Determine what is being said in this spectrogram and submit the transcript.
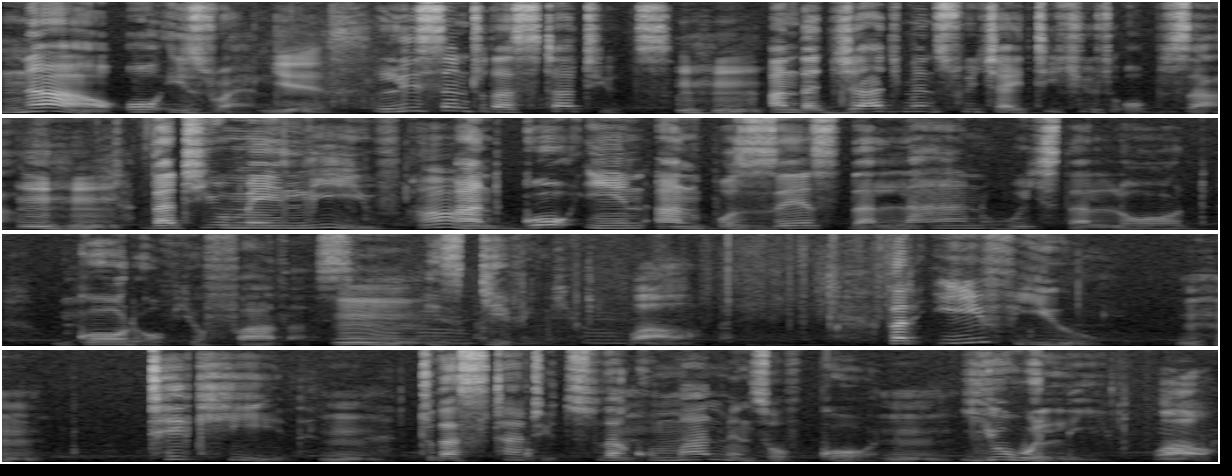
Now, O Israel, Yes. listen to the statutes Mhm. and the judgments which I teach you to observe, Mhm. that you may live Ah. and go in and possess the land which the Lord God of your fathers Mm. is giving you. Wow. That if you Mhm. take heed Mm. to the statutes, to the commandments of God, Mm. you will live. Wow.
